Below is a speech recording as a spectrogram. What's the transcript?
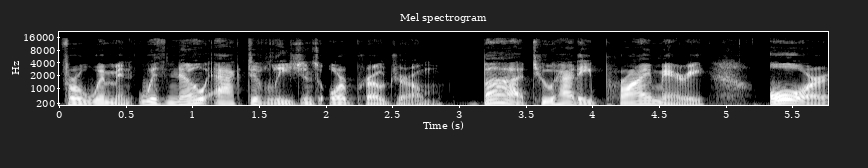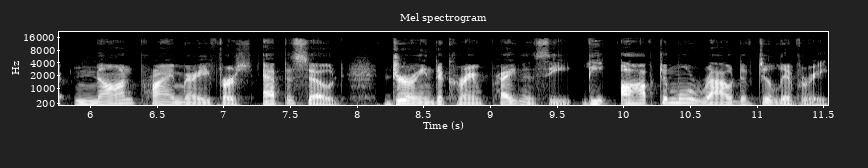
For women with no active lesions or prodrome, but who had a primary or non-primary first episode during the current pregnancy, the optimal route of delivery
